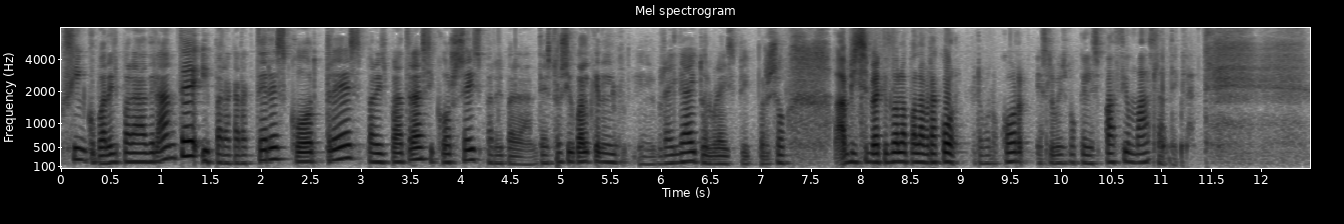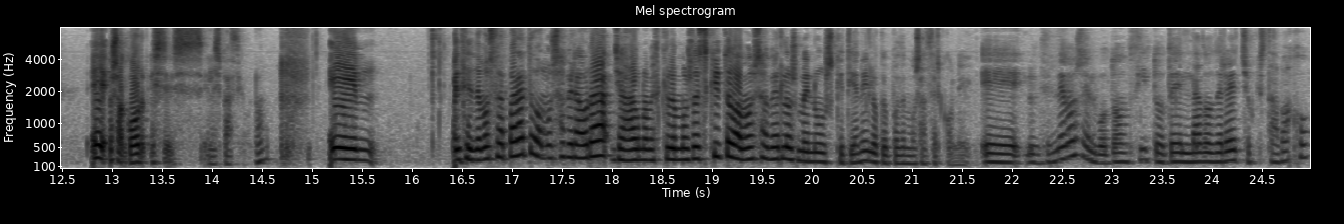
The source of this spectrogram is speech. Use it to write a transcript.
5 eh, para ir para adelante y para caracteres core 3 para ir para atrás y core 6 para ir para adelante. Esto es igual que en el, el Braille Light o el Braille Speak, por eso a mí se me ha quedado la palabra core, pero bueno, core es lo mismo que el espacio más la tecla. Eh, o sea, core ese es el espacio, ¿no? Em, encendemos el aparato, vamos a ver ahora, ya una vez que lo hemos descrito, vamos a ver los menús que tiene y lo que podemos hacer con él. Eh, lo encendemos, el botoncito del lado derecho que está abajo.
